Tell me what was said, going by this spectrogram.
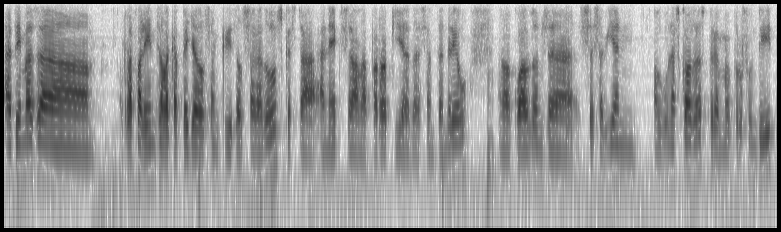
a temes eh, referents a la capella del Sant Crist dels Segadors, que està anexa a la parròquia de Sant Andreu, en el qual doncs, eh, se sabien algunes coses, però hem aprofundit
